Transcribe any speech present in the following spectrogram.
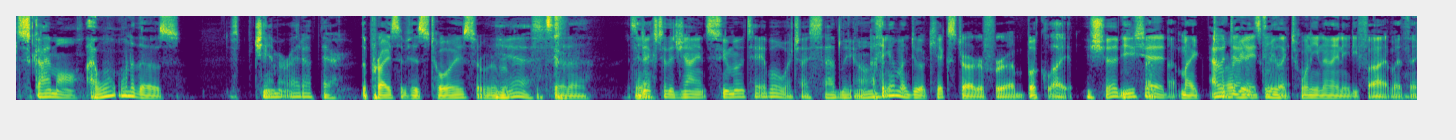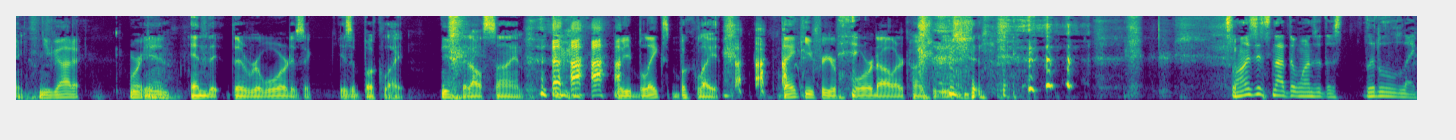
Sky Mall. I want one of those. Just jam it right up there. The price of his toys or whatever. Yes. It's at a, It's yeah. next to the giant sumo table, which I sadly own. I think I'm gonna do a Kickstarter for a book light. you should. You should. Uh, my I would target donate is gonna be like twenty nine eighty five. I think. You got it. We're Yeah. in. And the, the reward is a is a book light Yeah. that I'll sign. It'll be Blake's book light. Thank you for your four dollar contribution. As long as it's not the ones with those little like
